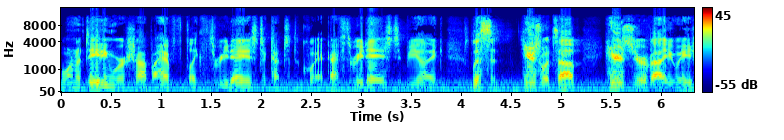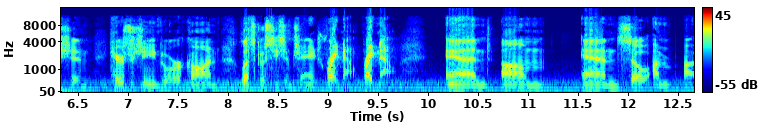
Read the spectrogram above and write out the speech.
on a dating workshop I have like three days to cut to the quick. I have three days to be like listen here's what's up. Here's your evaluation. Here's what you need to work on. Let's go see some change right now right now. And um and so I'm uh,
